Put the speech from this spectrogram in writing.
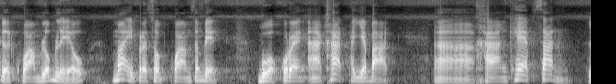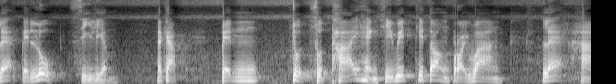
เกิดความล้มเหลว ไม่ประสบความสำเร็จ บวกแรงอาฆาตพยาบาทาคางแคบสั้น และเป็นรูปสี่เหลี่ยมนะครับ เป็นจุดสุดท้ายแห่งชีวิตที่ต้องปล่อยวาง และหา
